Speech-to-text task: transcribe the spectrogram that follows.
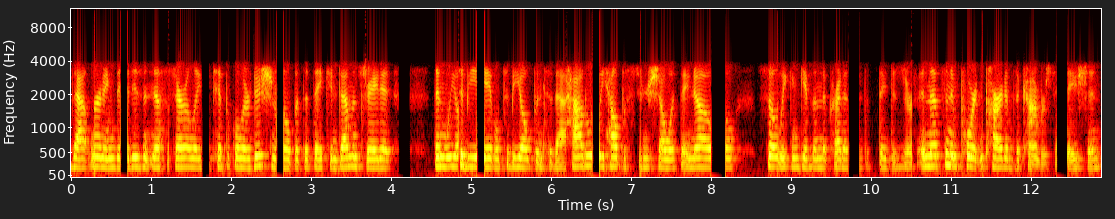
that learning that isn't necessarily typical or traditional, but that they can demonstrate it, then we ought to be able to be open to that. How do we help a student show what they know so we can give them the credit that they deserve. And that's an important part of the conversation.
